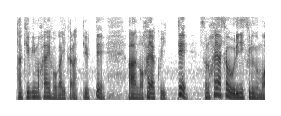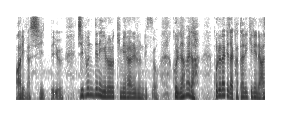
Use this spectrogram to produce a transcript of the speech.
宅急便も速い方がいいからって言って、あの、早く行っで、その速さを売りに来るのもありがしいっていう、自分でね、いろいろ決められるんですよ。これダメだ。これだけじゃ語りきれない。明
